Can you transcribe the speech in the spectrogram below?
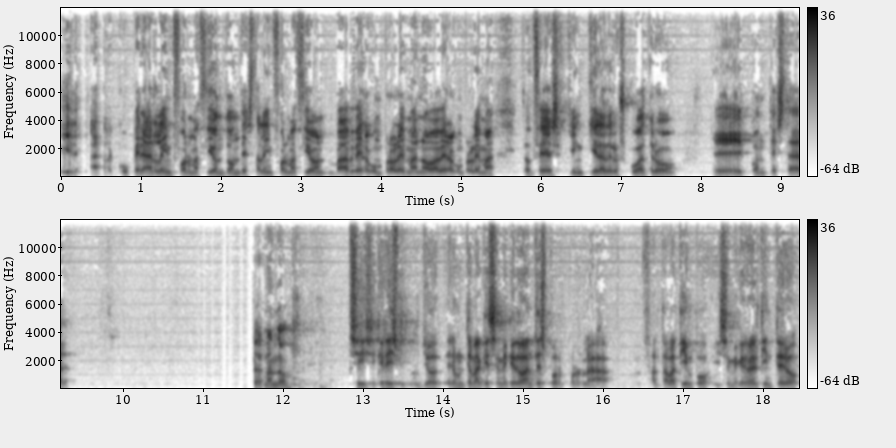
ir a recuperar la información? ¿Dónde está la información? ¿Va a haber algún problema? ¿No va a haber algún problema? Entonces, quien quiera de los cuatro eh, contestar. Fernando. Sí, si queréis, yo era un tema que se me quedó antes por, por la faltaba tiempo y se me quedó en el tintero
